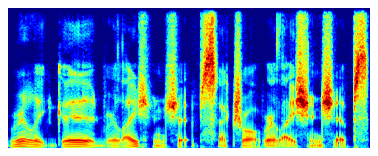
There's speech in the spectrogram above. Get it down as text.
really good relationships, sexual relationships,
